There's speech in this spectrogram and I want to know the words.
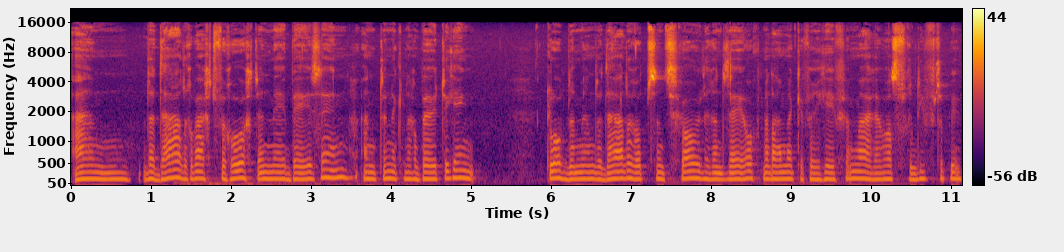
En de dader werd verhoord in mijn bijzijn. En toen ik naar buiten ging, klopte me de dader op zijn schouder en zei: Och, madameke, vergeef hem maar, hij was verliefd op u.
